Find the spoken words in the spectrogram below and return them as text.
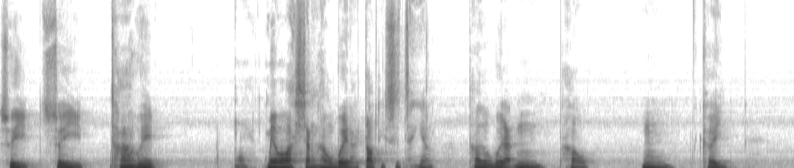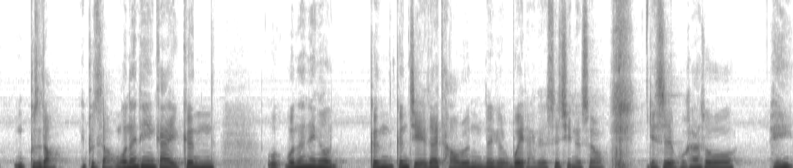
所以，所以他会没有办法想象未来到底是怎样。他说：“未来，嗯，好，嗯，可以，嗯，不知道，你不知道。我那天应该跟我，我那天跟跟跟姐姐在讨论那个未来的事情的时候，也是我跟她说，诶，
